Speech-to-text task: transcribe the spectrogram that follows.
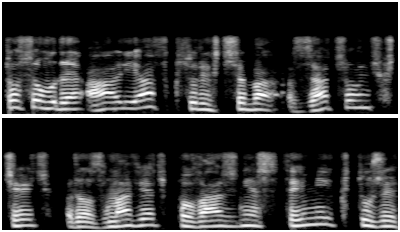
to są realia, w których trzeba zacząć chcieć rozmawiać poważnie z tymi, którzy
